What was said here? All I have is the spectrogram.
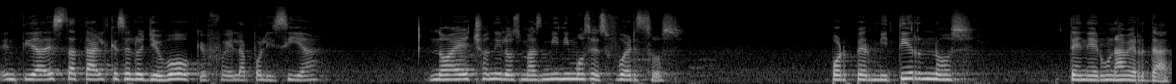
entidad estatal que se lo llevó, que fue la policía, no ha hecho ni los más mínimos esfuerzos por permitirnos tener una verdad.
